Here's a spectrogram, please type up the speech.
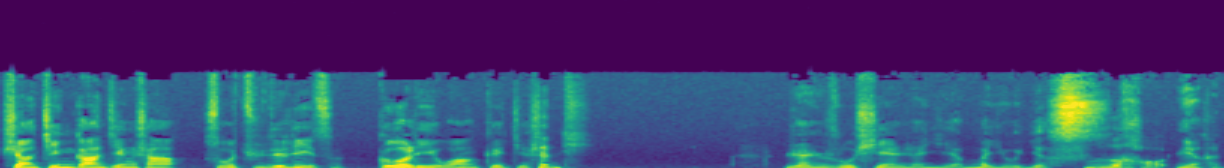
像《金刚经》上所举的例子，割礼王割截身体，人如仙人也没有一丝毫怨恨，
